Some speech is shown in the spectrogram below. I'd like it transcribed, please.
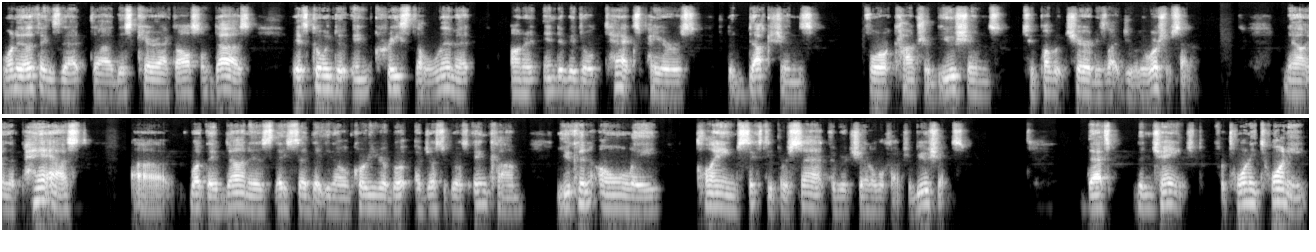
One of the other things that uh, this CARE Act also does, it's going to increase the limit on an individual taxpayer's deductions for contributions to public charities like Jubilee Worship Center. Now, in the past, uh, what they've done is they said that, you know, according to your adjusted gross income, you can only claim 60% of your charitable contributions. That's been changed. For 2020,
